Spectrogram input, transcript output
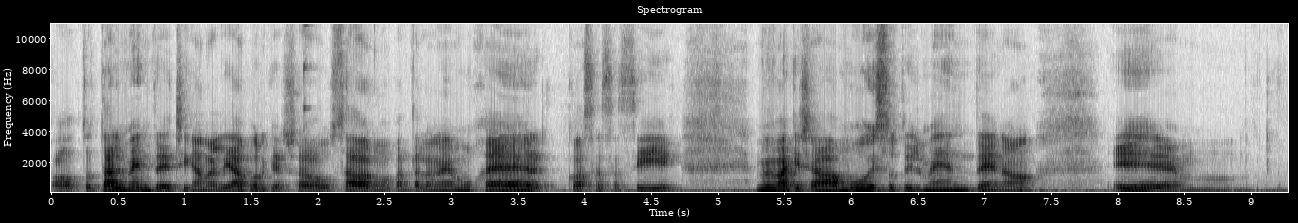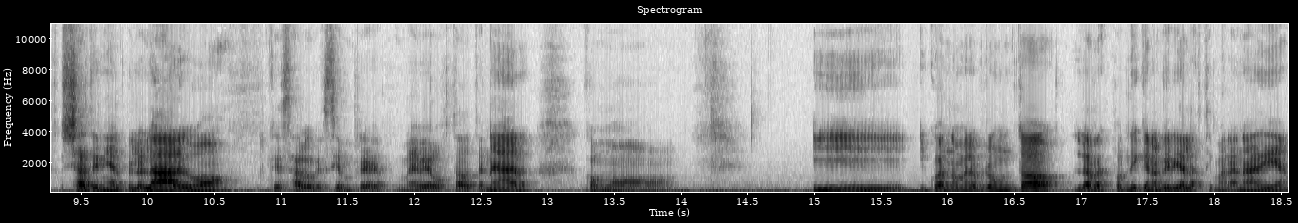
o totalmente de chica en realidad, porque yo usaba como pantalones de mujer, cosas así. Me maquillaba muy sutilmente, ¿no? Eh, ya tenía el pelo largo, que es algo que siempre me había gustado tener, como... Y, y cuando me lo preguntó, le respondí que no quería lastimar a nadie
